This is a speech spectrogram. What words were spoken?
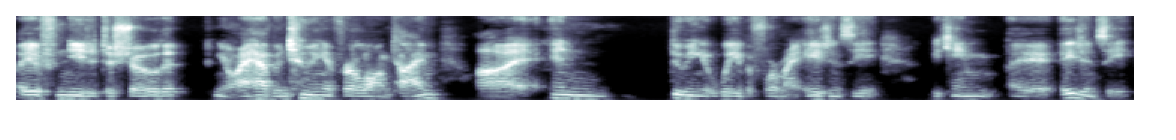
if needed to show that you know i have been doing it for a long time uh, and doing it way before my agency became a agency.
